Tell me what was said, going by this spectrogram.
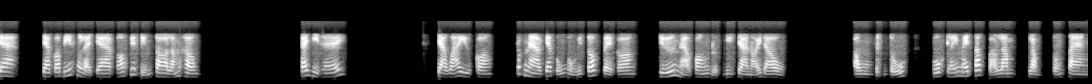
Cha, cha có biết là cha có khuyết điểm to lắm không? Cái gì thế? Cha quá yêu con, lúc nào cha cũng ngủ tốt về con, chứ nào con được như cha nói đâu. Ông Vĩnh Tú vuốt lấy mái tóc Bảo Lâm, lòng tổn tàn.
